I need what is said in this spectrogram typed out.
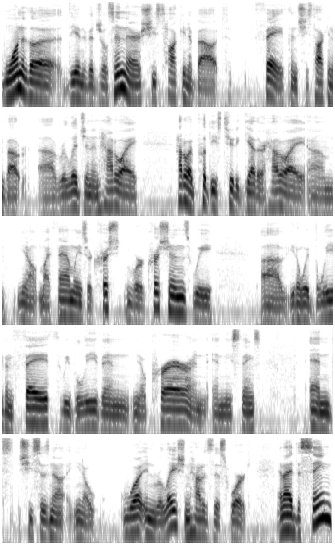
one of the the individuals in there, she's talking about faith and she's talking about uh, religion and how do I how do I put these two together? How do I um, you know my families are Christian we're Christians. We uh, you know we believe in faith. We believe in you know prayer and and these things. And she says now you know what in relation how does this work? And i had the same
